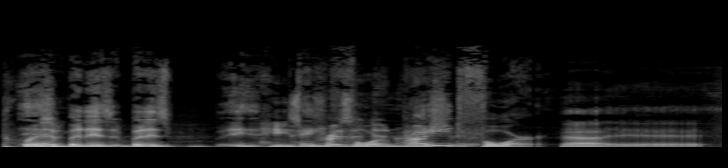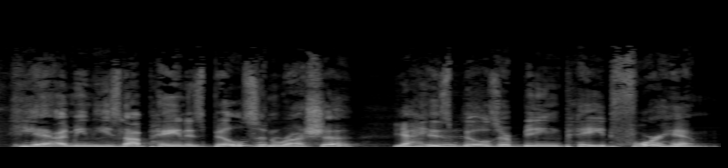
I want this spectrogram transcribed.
prison. Yeah, but is but is He's paid prisoned for, in paid Russia. for. yeah, I mean, he's not paying his bills in Russia. Yeah, his is. bills are being paid for him.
